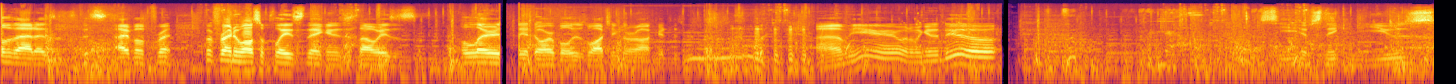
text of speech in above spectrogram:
love that. As it's, it's, I have a friend, a friend who also plays Snake, and is just always hilariously adorable just watching the rocket. I'm here. What am I gonna do? See if Snake can use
